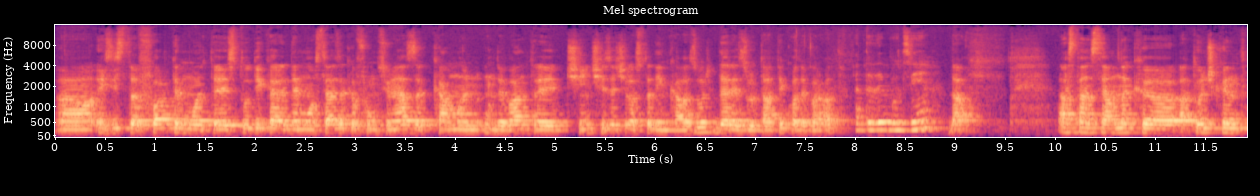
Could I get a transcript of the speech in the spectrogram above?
uh, există foarte multe studii care demonstrează că funcționează cam în undeva între 5 și 10% din cazuri de rezultate cu adevărat. Atât de puțin? Da. Asta înseamnă că atunci când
